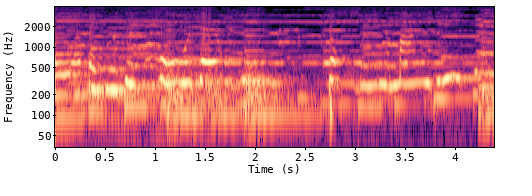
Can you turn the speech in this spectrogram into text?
無並肩互相知，祝願萬主基。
